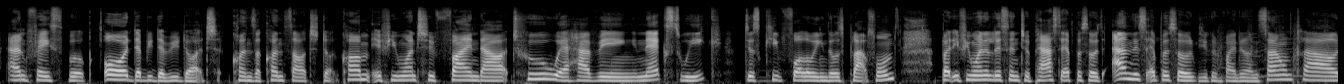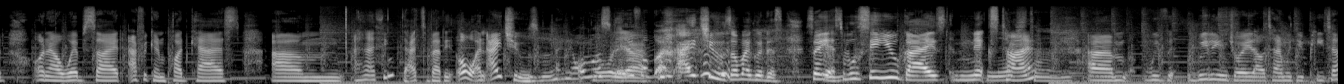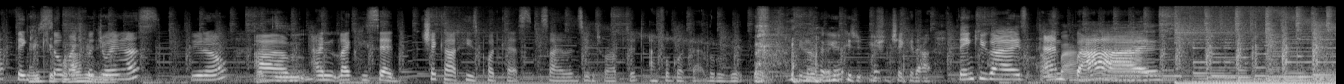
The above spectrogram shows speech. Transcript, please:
and Facebook, or www.konzaconsult.com. If you want to find out who we're having next week, just keep following those platforms. But if you want to listen to past episodes and this episode, you can find it on SoundCloud, on our website, African Podcast. Um, and I think that's about it. Oh, and iTunes. I almost Oh, nearly yeah. forgot iTunes. Oh my goodness. So yes, we'll see you guys next, Next time. Um, we've really enjoyed our time with you, Peter. Thank, you Thank you so for much for having me. joining us. You know, um, and like he said, check out his podcast, Silence Interrupted. I forgot that a little bit. But, you know, you, could, you should check it out. Thank you guys, and Bye. bye.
